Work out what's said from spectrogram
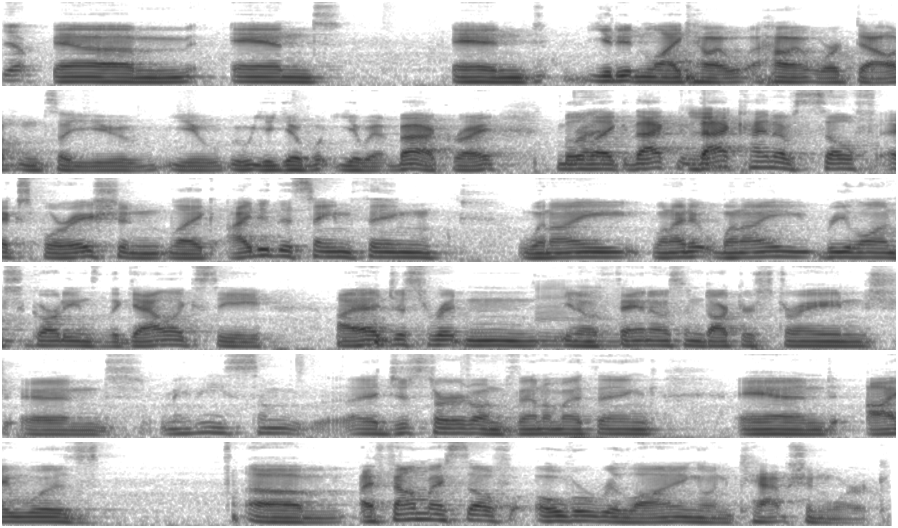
Yep. um, and and you didn't like how how it worked out, and so you you you you went back, right? But Right. like that that kind of self exploration, like I did the same thing when I when I did, when I relaunched Guardians of the Galaxy. I had just written, you know, Thanos and Doctor Strange, and maybe some. I had just started on Venom, I think, and I was um, I found myself over relying on caption work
